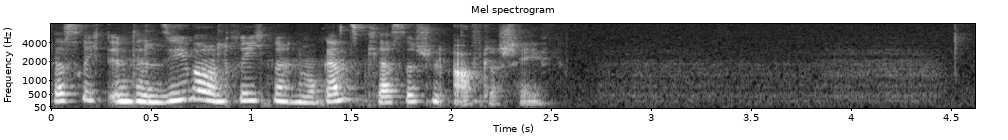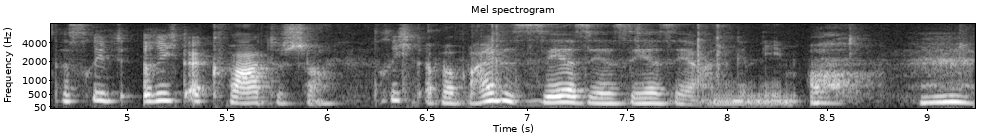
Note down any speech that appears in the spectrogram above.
Das riecht intensiver und riecht nach einem ganz klassischen Aftershave. Das riecht, riecht aquatischer. Riecht aber beides sehr, sehr, sehr, sehr angenehm. Oh. Hm.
